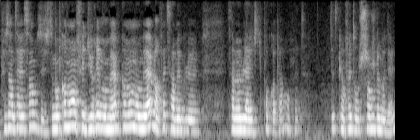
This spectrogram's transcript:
plus intéressant. C'est justement comment on fait durer mon meuble, comment mon meuble, en fait, c'est un meuble, un meuble à vie, pourquoi pas, en fait. Peut-être qu'en fait, on change de modèle.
